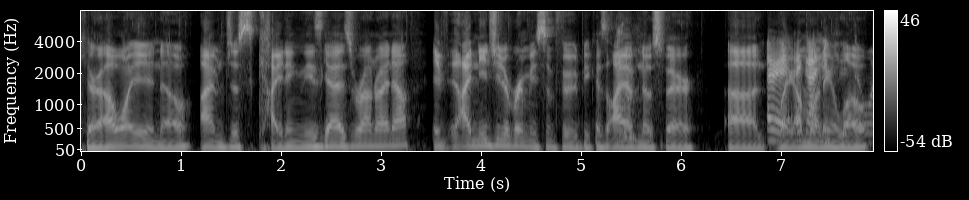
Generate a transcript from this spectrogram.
Kara, I want you to know I'm just kiting these guys around right now. If I need you to bring me some food because I have no spare. Uh, right, like I'm running you low.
